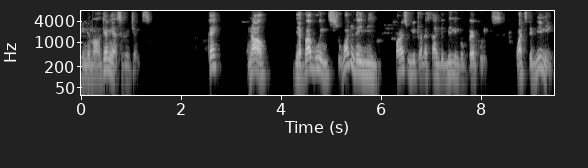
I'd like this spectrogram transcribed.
in the mountainous regions. Okay, now the berg winds, what do they mean? For us, we need to understand the meaning of berg winds. What's the meaning?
